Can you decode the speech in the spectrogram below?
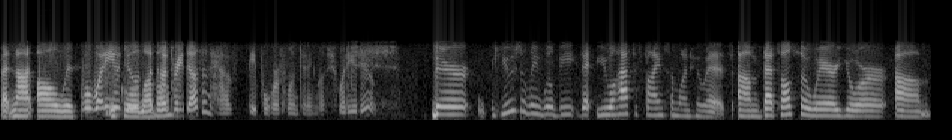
but not all with equal level. Well, what do you do if level. the country doesn't have people who are fluent in English? What do you do? There usually will be that you will have to find someone who is. Um, that's also where your um,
